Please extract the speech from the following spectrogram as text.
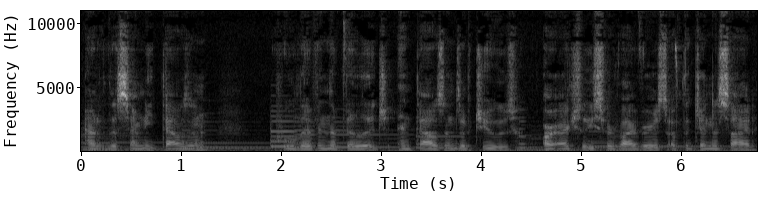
out of the 70,000 who live in the village, and thousands of Jews are actually survivors of the genocide.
